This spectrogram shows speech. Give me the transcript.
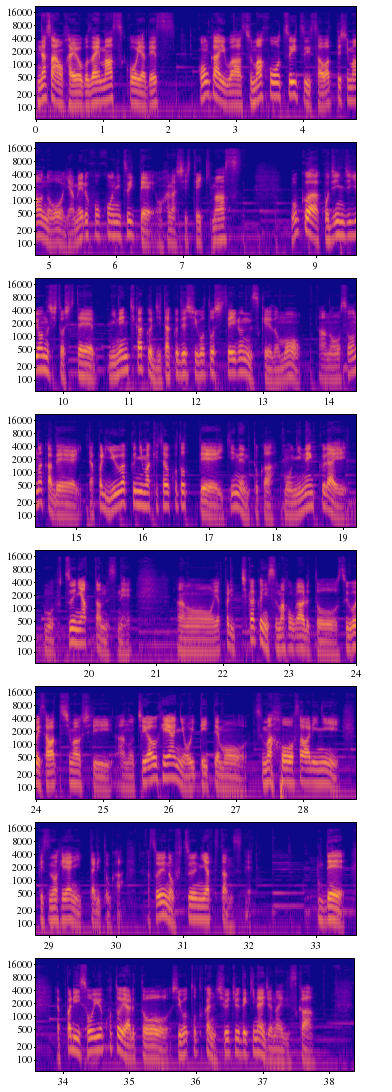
皆さんおはようございます。荒野です。今回はスマホをついつい触ってしまうのをやめる方法についてお話ししていきます。僕は個人事業主として2年近く自宅で仕事しているんですけれどもあのその中でやっぱり誘惑に負けちゃうことって1年とかもう2年くらいもう普通にあったんですね。あのやっぱり近くにスマホがあるとすごい触ってしまうしあの違う部屋に置いていてもスマホを触りに別の部屋に行ったりとかそういうのを普通にやってたんですね。でやっぱりそういうことをやると仕事とかに集中できないじゃないですか。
